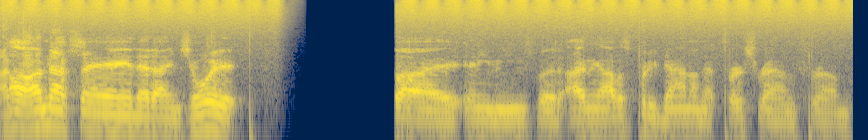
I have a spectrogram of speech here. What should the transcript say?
I'm- oh, I'm not saying that I enjoyed it by any means, but I mean I was pretty down on that first round from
